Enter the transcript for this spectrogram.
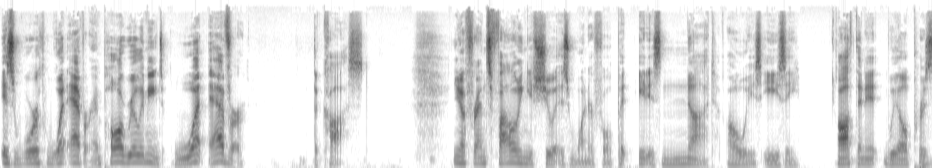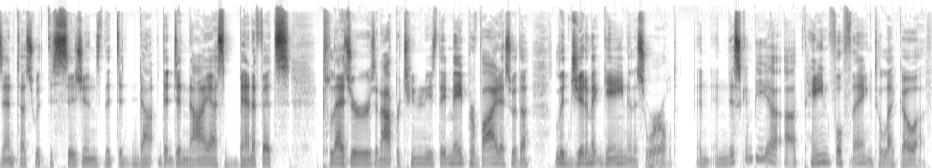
is worth whatever, and Paul really means whatever the cost. You know, friends, following Yeshua is wonderful, but it is not always easy. Often it will present us with decisions that, deny, that deny us benefits, pleasures, and opportunities. They may provide us with a legitimate gain in this world. And, and this can be a, a painful thing to let go of.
